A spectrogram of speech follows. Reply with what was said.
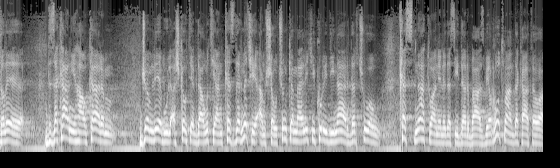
دەڵێ دزەکانی هاوکارم گوێم لێ بوو لە ئەشکەوتێکدا وتیان کەس دەرنەچێ ئەم شەو چونکە مالیکی کوڕی دینار دەرچووە و کەس ناتوانێت لە دەستی دەرباز بێ ڕوتمان دەکاتەوە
